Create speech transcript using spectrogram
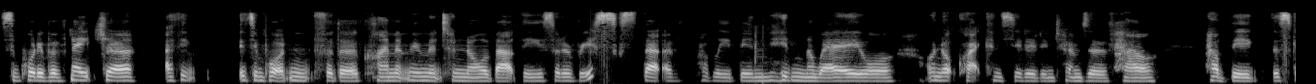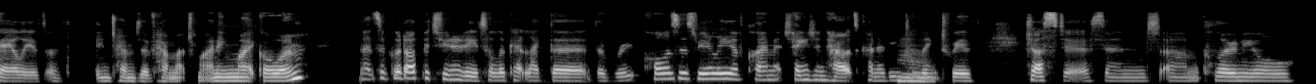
supportive of nature. I think it's important for the climate movement to know about these sort of risks that have probably been hidden away or or not quite considered in terms of how how big the scale is of in terms of how much mining might go on. That's a good opportunity to look at like the the root causes really of climate change and how it's kind of hmm. interlinked mm. with justice and um, colonial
